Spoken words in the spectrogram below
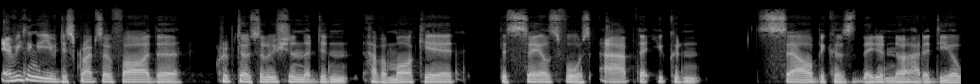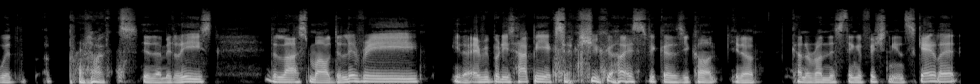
Everything that you've described so far, the crypto solution that didn't have a market, the Salesforce app that you couldn't sell because they didn't know how to deal with a product in the Middle East, the last mile delivery, you know, everybody's happy except you guys because you can't, you know, kind of run this thing efficiently and scale it.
